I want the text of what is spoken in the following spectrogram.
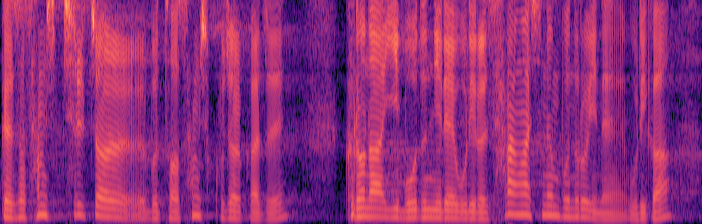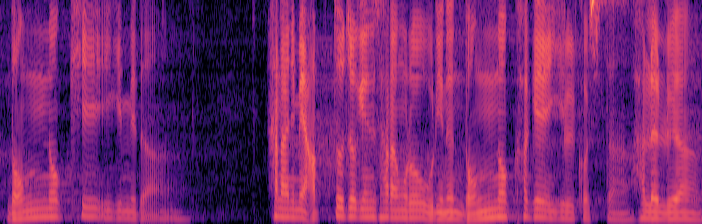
그래서 37절부터 39절까지 그러나 이 모든 일에 우리를 사랑하시는 분으로 인해 우리가 넉넉히 이깁니다. 하나님의 압도적인 사랑으로 우리는 넉넉하게 이길 것이다. 할렐루야.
